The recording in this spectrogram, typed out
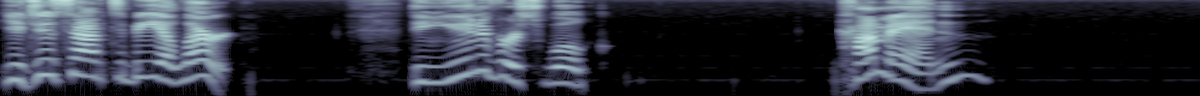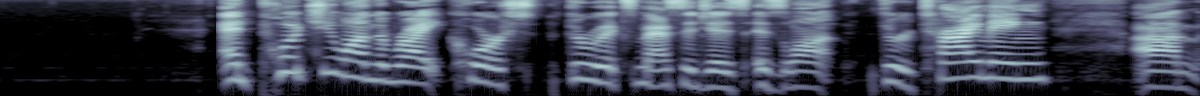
You just have to be alert. The universe will come in and put you on the right course through its messages as long through timing um,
